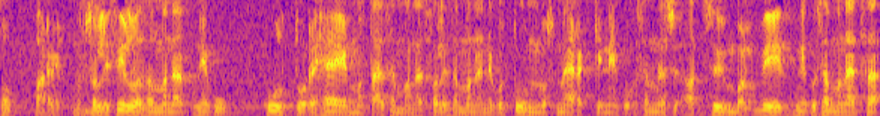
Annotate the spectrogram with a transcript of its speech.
hoppari. Mutta se oli silloin semmoinen niinku, kulttuuriheimo tai semmoinen, se oli semmoinen niinku, tunnusmerkki, niinku, semmoinen symboli, vi, niinku, semmoinen, että sä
